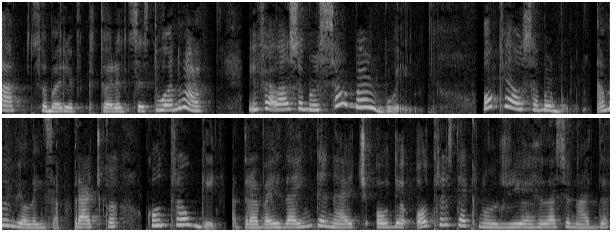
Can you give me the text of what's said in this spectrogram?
Olá, sou Maria Victoria do sexto ano A. Vim falar sobre o cyberbullying. O que é o cyberbullying? É uma violência prática contra alguém através da internet ou de outras tecnologias relacionadas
